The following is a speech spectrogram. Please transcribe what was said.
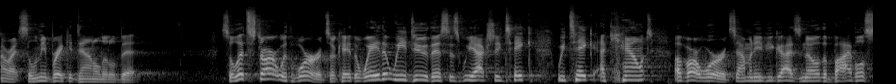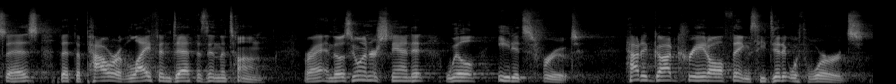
All right, so let me break it down a little bit. So let's start with words, okay? The way that we do this is we actually take we take account of our words. How many of you guys know the Bible says that the power of life and death is in the tongue, right? And those who understand it will eat its fruit. How did God create all things? He did it with words.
